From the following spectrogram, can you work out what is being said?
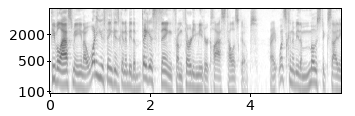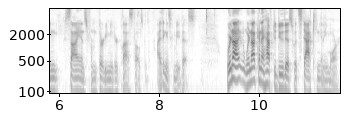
people ask me, you know, what do you think is going to be the biggest thing from 30 meter class telescopes, right? What's going to be the most exciting science from 30 meter class telescopes? I think it's going to be this. We're not, we're not going to have to do this with stacking anymore.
